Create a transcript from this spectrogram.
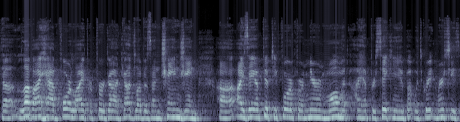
the love I have for life or for God. God's love is unchanging. Uh, Isaiah 54 For a mere moment I have forsaken you, but with great mercies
